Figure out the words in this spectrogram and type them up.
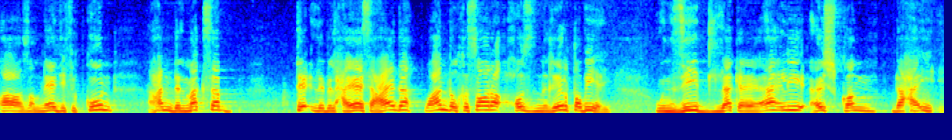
أعظم نادي في الكون عند المكسب تقلب الحياة سعادة وعند الخسارة حزن غير طبيعي. ونزيد لك يا أهلي عشقا ده حقيقي.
